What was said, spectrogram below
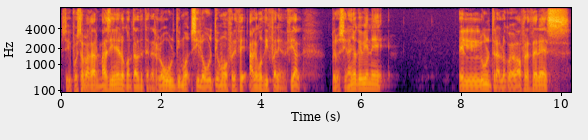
Estoy dispuesto a pagar más dinero con tal de tener lo último si lo último ofrece algo diferencial. Pero si el año que viene el Ultra lo que me va a ofrecer es.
